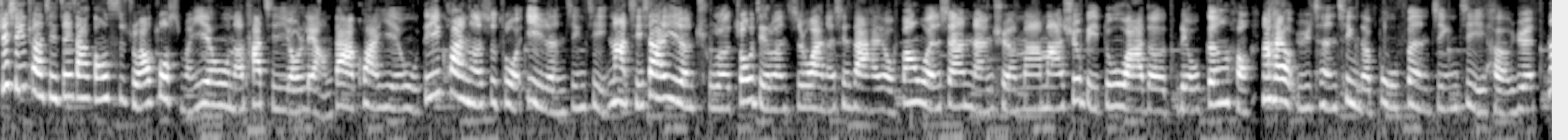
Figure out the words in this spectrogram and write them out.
巨星传奇这家公司主要做什么业务呢？它其实有两大块业务。第一块呢是做艺人经纪，那旗下艺人除了周杰伦之外呢，现在还有方文山、南拳妈妈、修比都娃的刘畊宏，那还有庾澄庆的部分经纪合约。那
